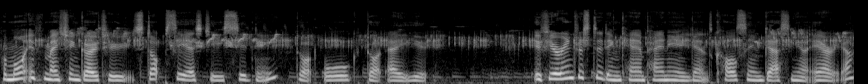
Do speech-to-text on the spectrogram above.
For more information, go to stopcsgsydney.org.au. If you're interested in campaigning against coal seam gas in your area,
